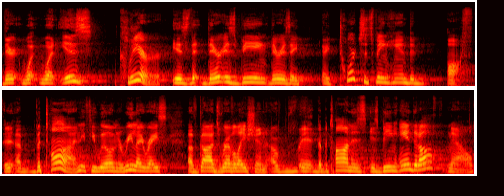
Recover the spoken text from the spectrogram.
there what what is clear is that there is being there is a, a torch that's being handed off, a baton, if you will, in a relay race of God's revelation. the baton is is being handed off now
